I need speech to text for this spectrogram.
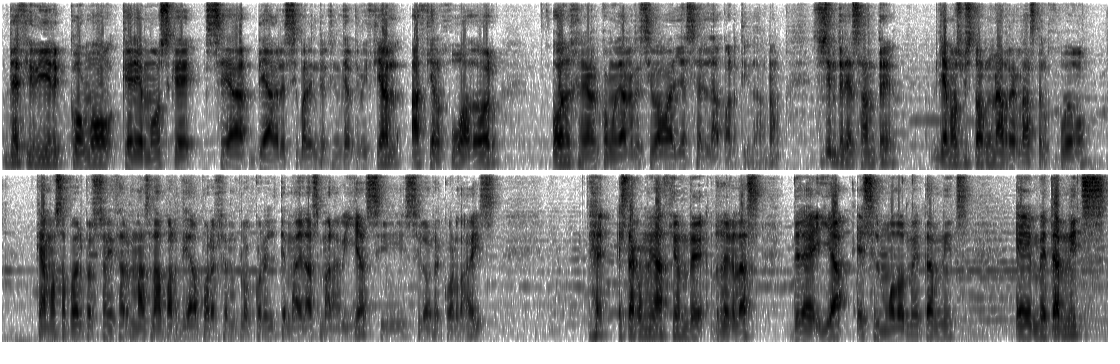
decidir cómo queremos que sea de agresiva la inteligencia artificial hacia el jugador o en general cómo de agresiva vaya a ser la partida, ¿no? Esto es interesante. Ya hemos visto algunas reglas del juego que vamos a poder personalizar más la partida, por ejemplo, con el tema de las maravillas, si, si lo recordáis. Esta combinación de reglas de la IA es el modo Metternich. Eh, Metternich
